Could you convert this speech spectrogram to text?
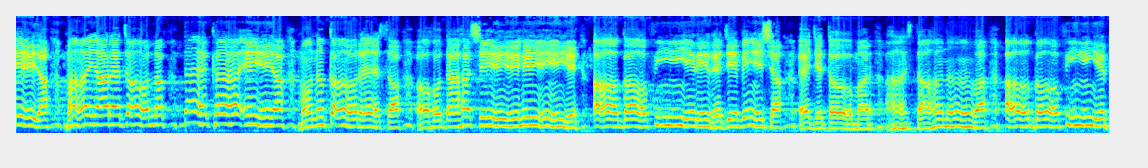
এয়া মায়ার জলক দেখা এয়া মন করে স ওহ দাসী অগফির রেজিবিশা এ যে তোমার আস্তানা অগফির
